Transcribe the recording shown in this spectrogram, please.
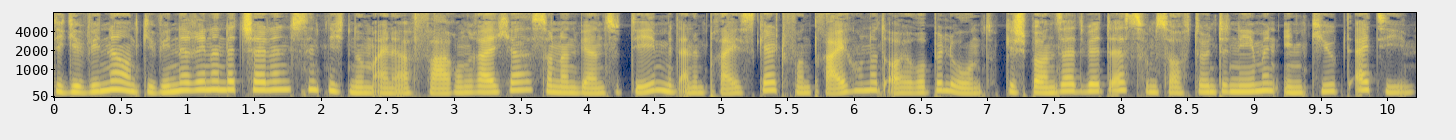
Die Gewinner und Gewinnerinnen der Challenge sind nicht nur um eine Erfahrung reicher, sondern werden zudem mit einem Preisgeld von 300 Euro belohnt. Gesponsert wird es vom Softwareunternehmen Incubed IT.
